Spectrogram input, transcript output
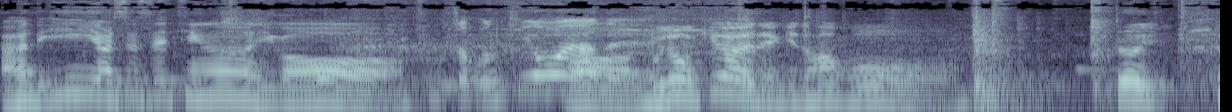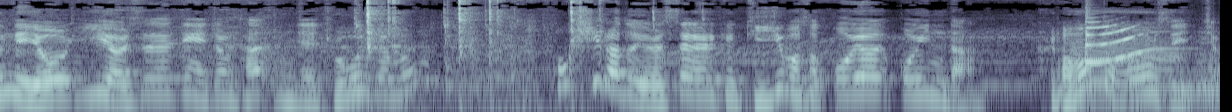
아 근데 이 열쇠 세팅은 이거 무조건 끼워야 어, 돼. 무조건 끼워야 되기도 하고. 그리고 근데 요, 이 열쇠 세팅이 좀 다, 이제 좋은 점은 혹시라도 열쇠가 이렇게 뒤집어서 꼬여, 꼬인다. 그러면 또 꼬일 수 있죠.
